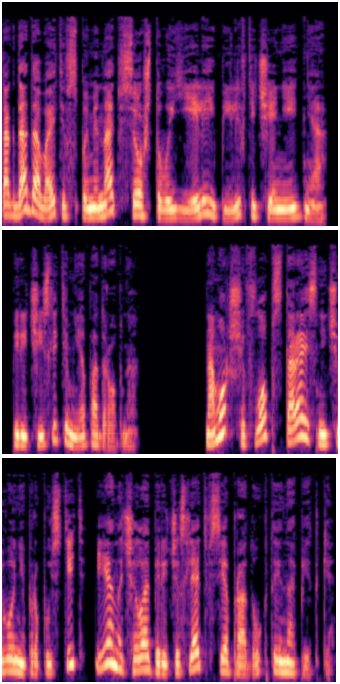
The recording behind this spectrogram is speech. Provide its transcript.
«тогда давайте вспоминать все, что вы ели и пили в течение дня. Перечислите мне подробно». Наморщив лоб, стараясь ничего не пропустить, я начала перечислять все продукты и напитки.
